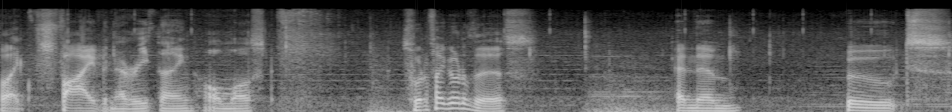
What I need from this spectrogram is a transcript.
Like 5 and everything, almost. So what if I go to this? And then boots...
